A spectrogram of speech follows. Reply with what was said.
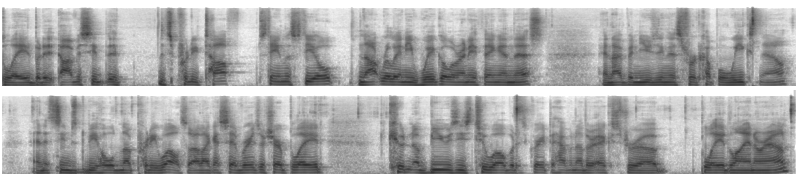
blade, but it obviously, it, it's pretty tough stainless steel, not really any wiggle or anything in this. And I've been using this for a couple weeks now and it seems to be holding up pretty well. So like I said, razor sharp blade, couldn't abuse these too well, but it's great to have another extra blade lying around.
